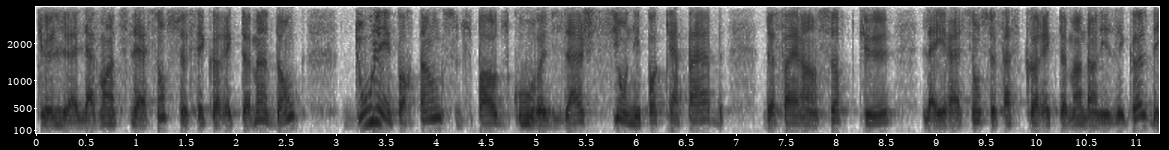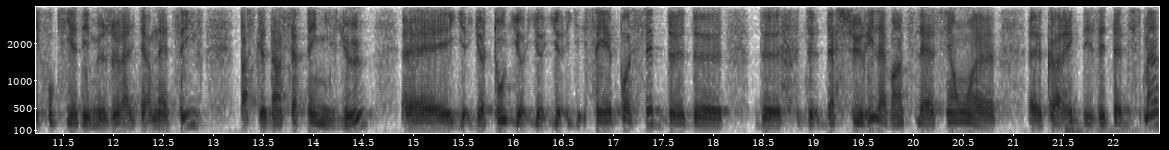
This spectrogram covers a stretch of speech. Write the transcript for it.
que la ventilation se fait correctement. Donc, d'où l'importance du port du couvre-visage si on n'est pas capable de faire en sorte que l'aération se fasse correctement dans les écoles, ben, il faut qu'il y ait des mesures alternatives parce que dans certains milieux, il y, a, tout, c'est impossible de, d'assurer la ventilation euh, euh, correcte des établissements.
